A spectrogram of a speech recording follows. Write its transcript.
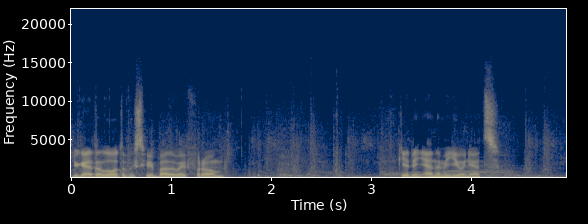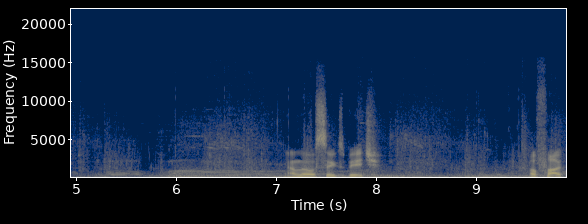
You get a lot of XP, by the way, from killing enemy units. I'm level 6, bitch. Oh, fuck.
